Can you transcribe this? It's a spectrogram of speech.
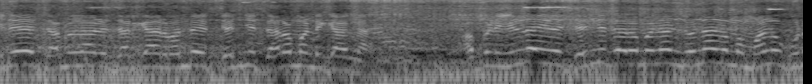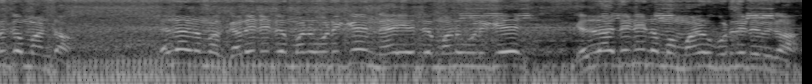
இதே தமிழ்நாடு சர்க்கார் வந்து செஞ்சு தர மாட்டேங்காங்க. அப்படி இல்லை இதை செஞ்சு தர மாட்டேன்னு சொன்னால் நம்ம மனு கொடுக்க மாட்டோம். எல்லாம் நம்ம கலெக்டர்கிட்ட மனு கொடுக்க நேயர்கிட்ட மனு கொடுக்க எல்லாத்திட்டையும் நம்ம மனு கொடுத்துட்டு இருக்கோம்.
